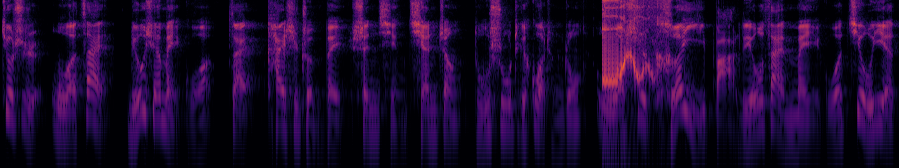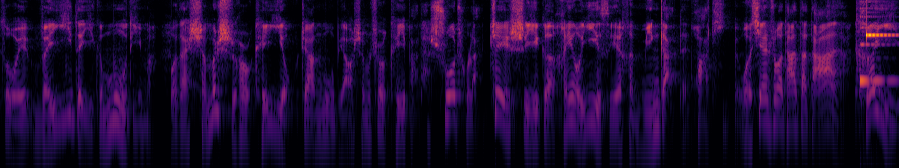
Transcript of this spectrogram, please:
就是我在留学美国，在开始准备申请签证、读书这个过程中。我是可以把留在美国就业作为唯一的一个目的吗？我在什么时候可以有这样的目标？什么时候可以把它说出来？这是一个很有意思也很敏感的话题。我先说他的答案啊，可以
